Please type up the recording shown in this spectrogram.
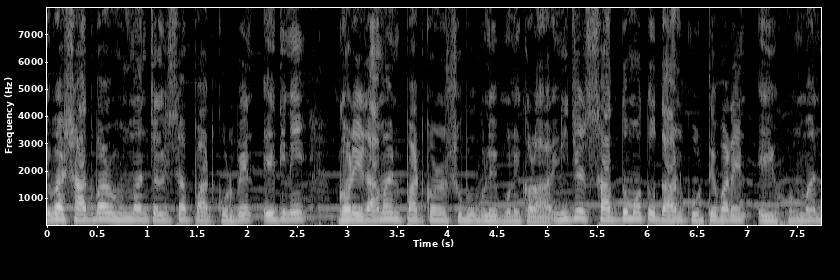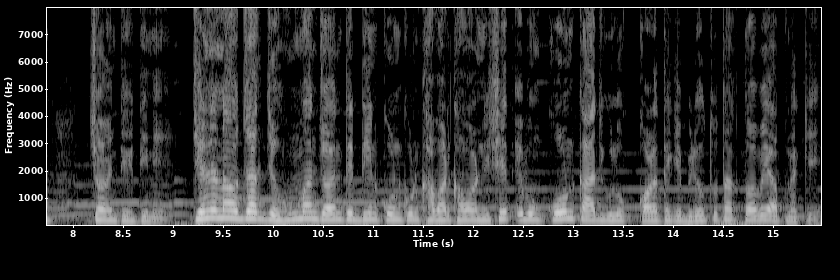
এবার সাতবার হনুমান চালিসা পাঠ করবেন। এই দিনে ঘরে রামায়ণ পাঠ করার শুভ বলে মনে করা হয়। নিজের সাধ্য মতো দান করতে পারেন এই হনুমান জয়ন্তীর দিনে। জেনে নাও যাক যে হনুমান জয়ন্তীর দিন কোন কোন খাবার খাওয়া নিষেধ এবং কোন কাজগুলো করা থেকে বিরত থাকতে হবে আপনাকে।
